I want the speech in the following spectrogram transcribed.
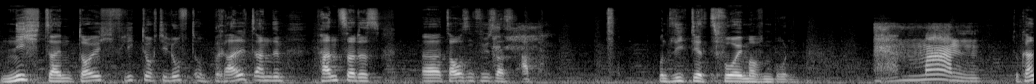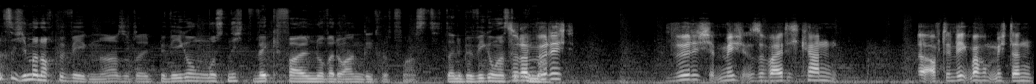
nicht. Sein Dolch fliegt durch die Luft und prallt an dem Panzer des äh, Tausendfüßlers ab. Und liegt jetzt vor ihm auf dem Boden. Oh Mann. Du kannst dich immer noch bewegen, ne? Also deine Bewegung muss nicht wegfallen, nur weil du angegriffen hast. Deine Bewegung hast So, du dann immer. würde ich, würde ich mich, soweit ich kann, äh, auf den Weg machen und mich dann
